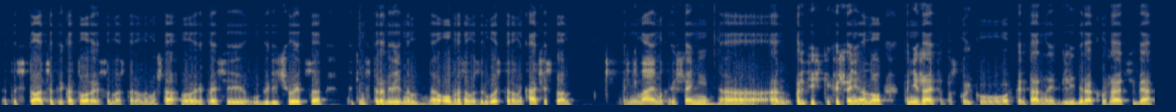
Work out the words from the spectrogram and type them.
Это ситуация, при которой, с одной стороны, масштаб репрессий увеличивается таким спиралевидным э, образом, и с другой стороны, качество принимаемых решений, э, политических решений, оно понижается, поскольку авторитарные лидеры окружают себя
